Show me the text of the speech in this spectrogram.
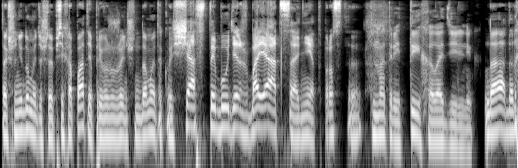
Так что не думайте, что я психопат, я привожу женщину домой такой, сейчас ты будешь бояться. Нет, просто... Смотри, ты холодильник. Да, да, да.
